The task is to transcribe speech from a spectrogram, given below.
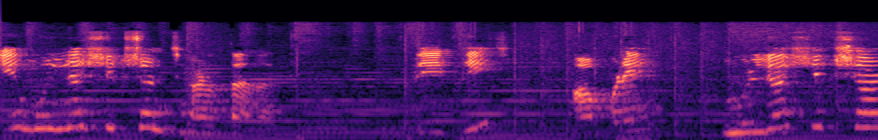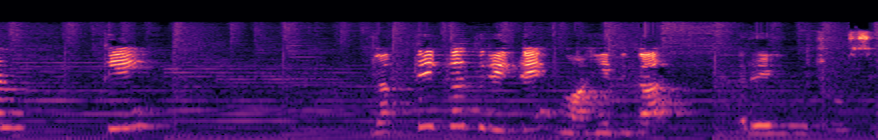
એ મૂલ્ય શિક્ષણ જાણતા નથી. તેથી જ આપણે મૂલ્ય શિક્ષણથી વ્યક્તિગત રીતે માહિતગાર રહેવું જોશે.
